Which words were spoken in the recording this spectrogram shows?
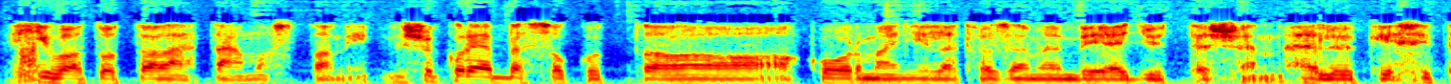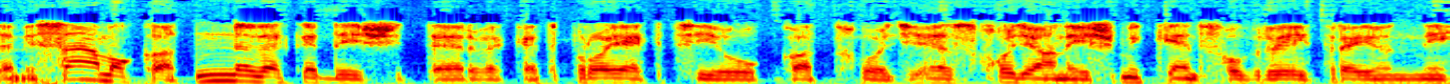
hivatott alátámasztani. És akkor ebbe szokott a, a kormány, illetve az MNB együttesen előkészíteni számokat, növekedési terveket, projekciókat, hogy ez hogyan és miként fog létrejönni,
